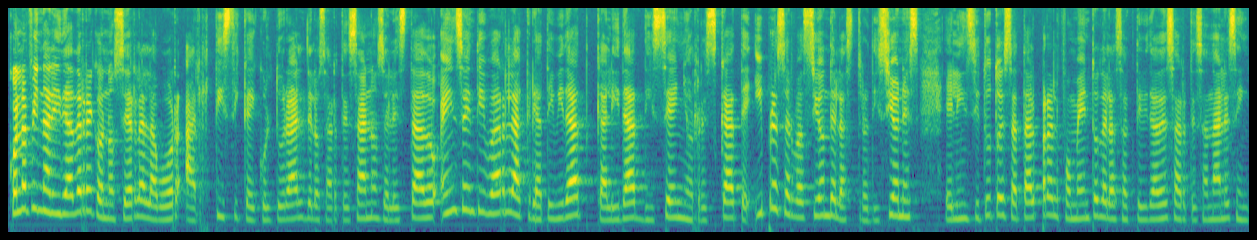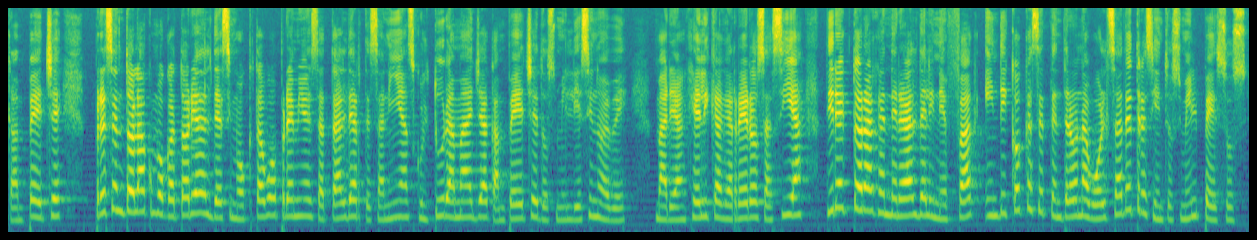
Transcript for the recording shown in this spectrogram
con la finalidad de reconocer la labor artística y cultural de los artesanos del Estado e incentivar la creatividad, calidad, diseño, rescate y preservación de las tradiciones, el Instituto Estatal para el Fomento de las Actividades Artesanales en Campeche presentó la convocatoria del 18 Premio Estatal de Artesanías Cultura Maya Campeche 2019. María Angélica Guerrero Sacía, directora general del INEFAC, indicó que se tendrá una bolsa de 300 mil pesos.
